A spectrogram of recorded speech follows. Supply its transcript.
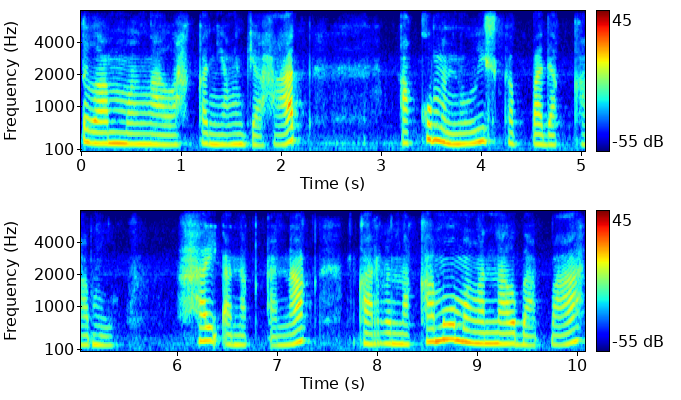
telah mengalahkan yang jahat. Aku menulis kepada kamu, hai anak-anak, karena kamu mengenal Bapa,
